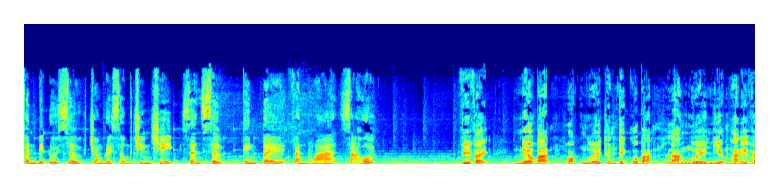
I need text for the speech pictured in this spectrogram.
phân biệt đối xử trong đời sống chính trị, dân sự, kinh tế, văn hóa, xã hội. Vì vậy, nếu bạn hoặc người thân thích của bạn là người nhiễm HIV,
